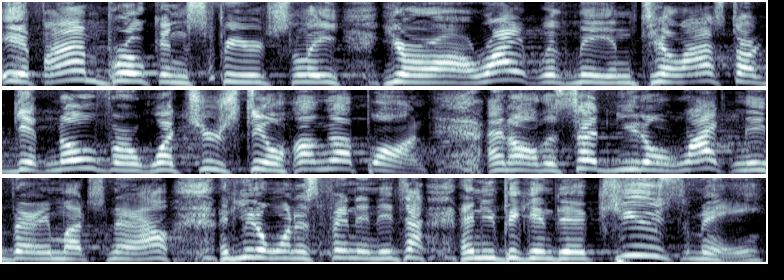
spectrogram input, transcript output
If I'm broken spiritually, you're all right with me until I start getting over what you're still hung up on. And all of a sudden, you don't like me very much now, and you don't want to spend any time, and you begin to accuse me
